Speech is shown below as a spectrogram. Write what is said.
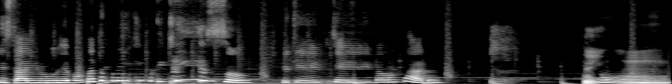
E saindo revoltada. Eu falei, que, que, que é isso? Fiquei, fiquei balançada. Tem um,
